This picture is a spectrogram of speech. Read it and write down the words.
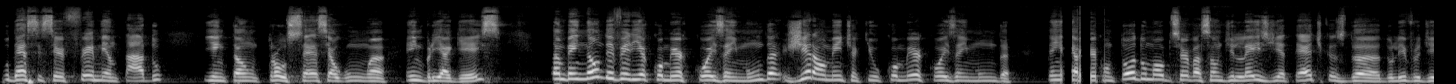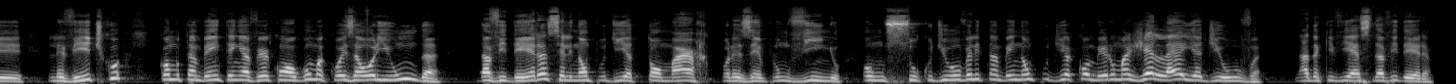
pudesse ser fermentado e então trouxesse alguma embriaguez. Também não deveria comer coisa imunda. Geralmente, aqui, o comer coisa imunda tem a ver com toda uma observação de leis dietéticas do, do livro de Levítico, como também tem a ver com alguma coisa oriunda da videira. Se ele não podia tomar, por exemplo, um vinho ou um suco de uva, ele também não podia comer uma geleia de uva, nada que viesse da videira.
